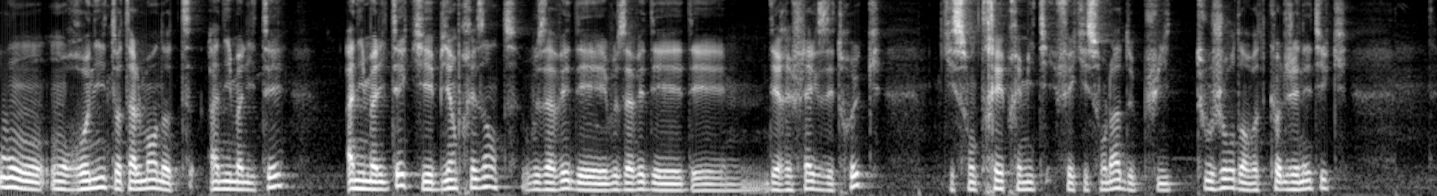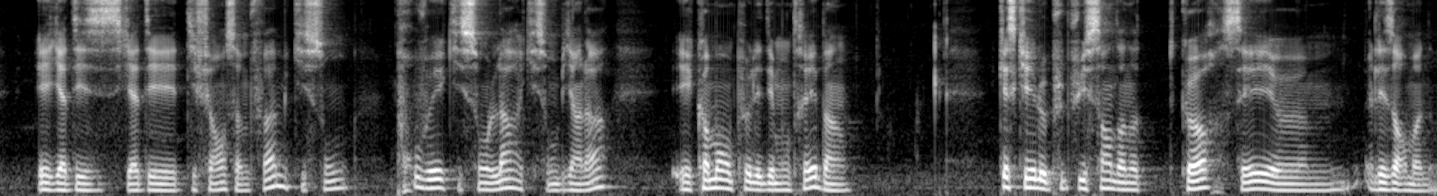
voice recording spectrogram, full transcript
où on, renie totalement notre animalité, animalité qui est bien présente. Vous avez des, vous avez des, des, des réflexes, des trucs qui sont très primitifs et qui sont là depuis toujours dans votre code génétique. Et il y, a des, y a des différences hommes-femmes qui sont prouvées, qui sont là, qui sont bien là. Et comment on peut les démontrer? Ben, qu'est-ce qui est le plus puissant dans notre corps? C'est euh, les hormones.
